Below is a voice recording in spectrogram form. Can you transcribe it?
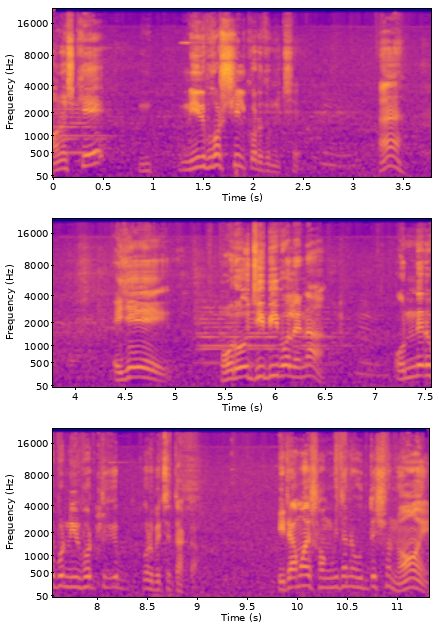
মানুষকে নির্ভরশীল করে তুলছে। হ্যাঁ? এই যে পরজীবী বলে না, অন্যের উপর নির্ভর থেকে করে বেঁচে থাকা। এটা আমাদের সংবিধানের উদ্দেশ্য নয়।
